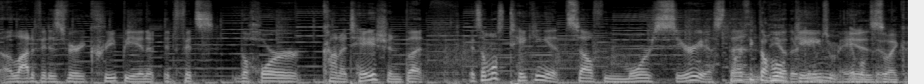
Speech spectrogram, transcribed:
a lot of it is very creepy and it, it fits the horror connotation, but it's almost taking itself more serious than Well, I think the whole game able is to. like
